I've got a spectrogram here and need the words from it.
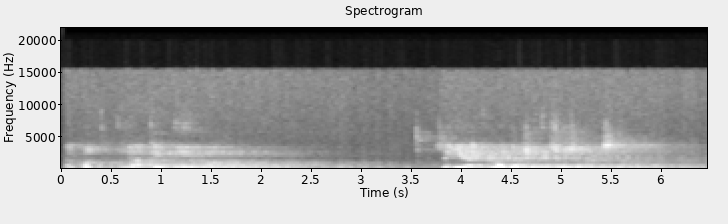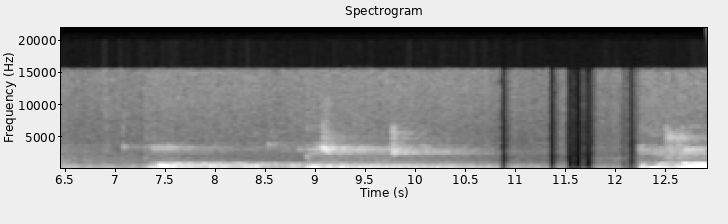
Так от, Яків і Іван. Це є родичі Ісуса Христа по Йосифу Овочку. Тому що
